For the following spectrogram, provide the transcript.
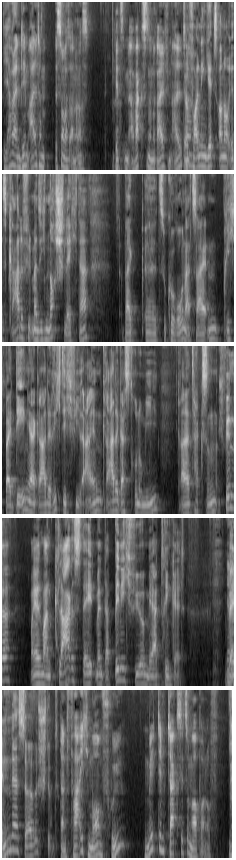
ja, aber in dem Alter ist noch was anderes. Jetzt im erwachsenen, reifen Alter. Ja, vor allen Dingen jetzt auch noch, jetzt gerade fühlt man sich noch schlechter. Bei, äh, zu Corona-Zeiten bricht bei denen ja gerade richtig viel ein, gerade Gastronomie, gerade Taxen. Ich finde, jetzt mal ein klares Statement, da bin ich für mehr Trinkgeld. wenn der Service stimmt. dann fahre ich morgen früh mit dem Taxi zum Hauptbahnhof.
